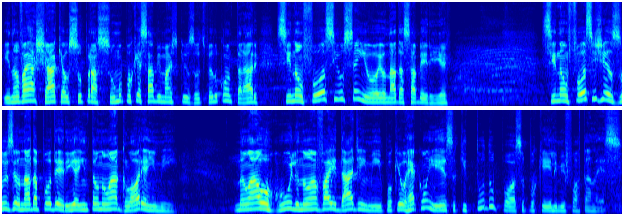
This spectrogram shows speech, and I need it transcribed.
E não vai achar que é o supra-sumo porque sabe mais do que os outros. Pelo contrário, se não fosse o Senhor, eu nada saberia. Se não fosse Jesus, eu nada poderia, então não há glória em mim. Não há orgulho, não há vaidade em mim, porque eu reconheço que tudo posso porque Ele me fortalece.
